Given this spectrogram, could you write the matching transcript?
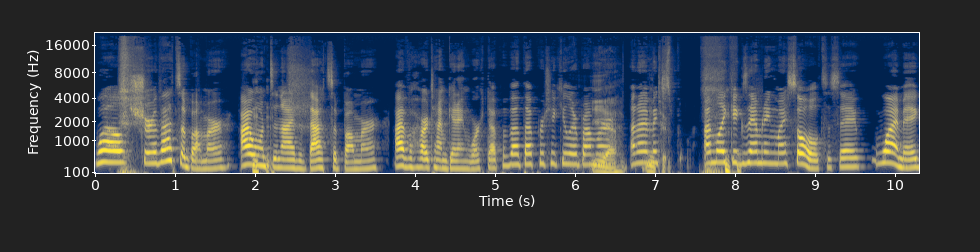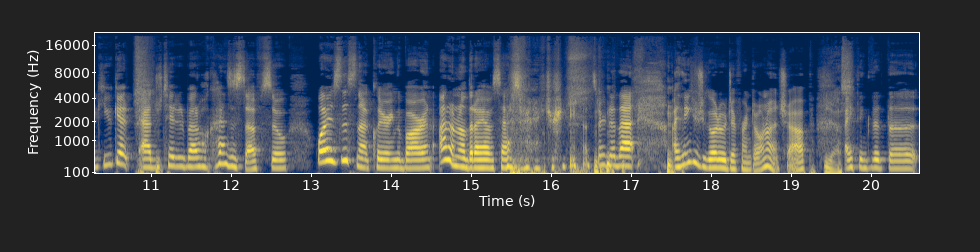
Well, sure, that's a bummer. I won't deny that that's a bummer. I have a hard time getting worked up about that particular bummer. Yeah, and I'm. I'm like examining my soul to say, why, Meg? You get agitated about all kinds of stuff. So why is this not clearing the bar? And I don't know that I have a satisfactory answer to that. I think you should go to a different donut shop. Yes. I think that the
